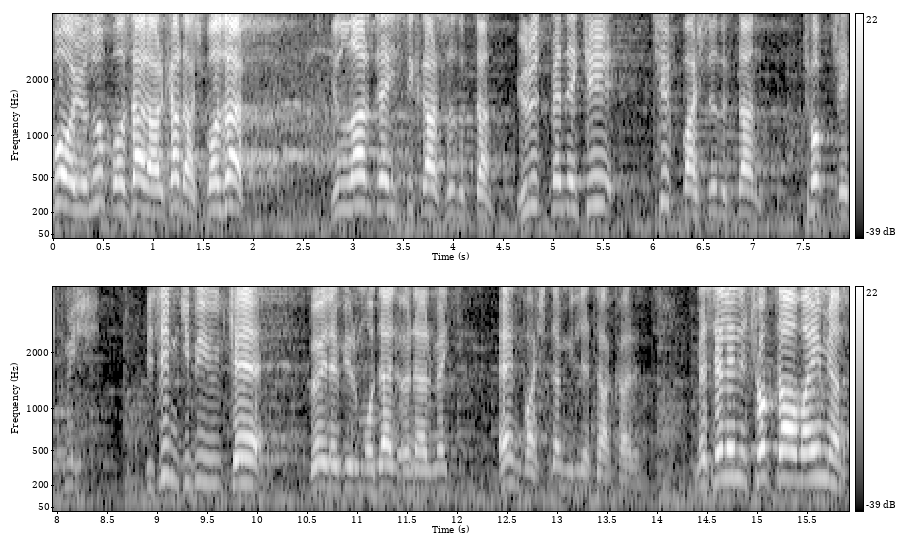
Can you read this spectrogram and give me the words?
bu oyunu bozar arkadaş, bozar. Yıllarca istikrarsızlıktan, yürütmedeki çift başlılıktan çok çekmiş. Bizim gibi ülkeye böyle bir model önermek en başta millete hakarettir. Meselenin çok daha vahim yanı,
